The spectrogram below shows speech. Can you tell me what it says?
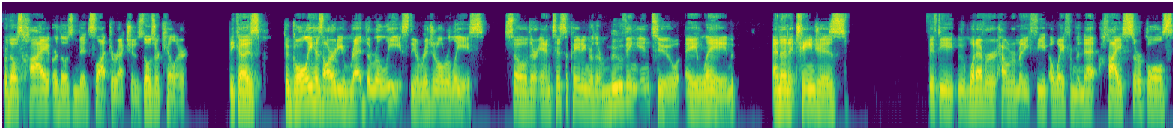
for those high or those mid slot directions. Those are killer because the goalie has already read the release, the original release. So they're anticipating or they're moving into a lane and then it changes 50, whatever, however many feet away from the net, high circles,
